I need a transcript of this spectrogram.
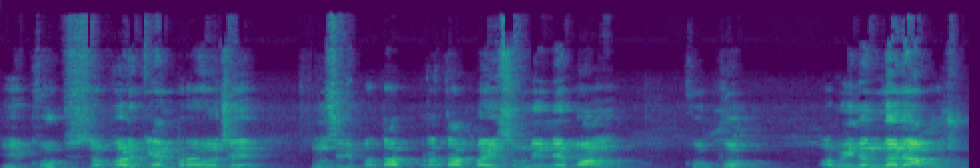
એ ખૂબ સફળ કેમ્પ રહ્યો છે. હું શ્રી પ્રતાપ, પ્રતાપભાઈ સોનીને પણ ખૂબ ખૂબ અભિનંદન આપું છું.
